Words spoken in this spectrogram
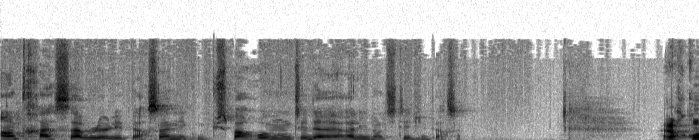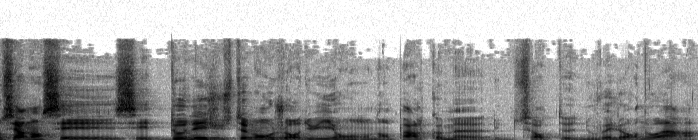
intraçables les personnes et qu'on ne puisse pas remonter derrière à l'identité d'une personne. Alors concernant ces, données, justement, aujourd'hui, on, en parle comme euh, d'une sorte de nouvelle or noire.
